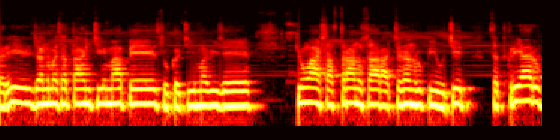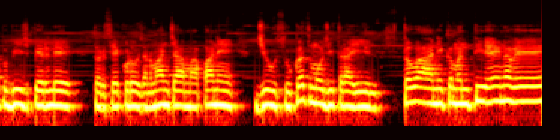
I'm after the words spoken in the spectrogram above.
तरी जन्मशतांची मापे सुखची मविजे. किंवा शास्त्रानुसार आचरणरूपी उचित सत्क्रियारूप बीज पेरले तर शेकडो जन्मांच्या मापाने जीव सुखच मोजित राहील. तवा आणिक म्हणती हे नव्हे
